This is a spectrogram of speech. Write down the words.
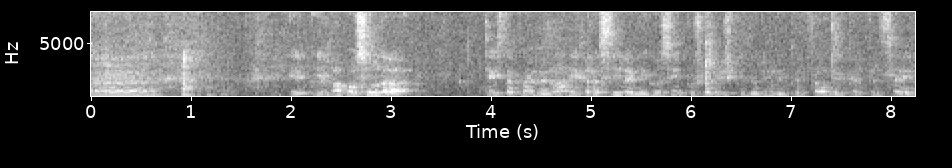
uh, je, je bila posoda teh tako imenovanih razsiljenih oseb po Šališki dolini, ker tam je kar precej,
